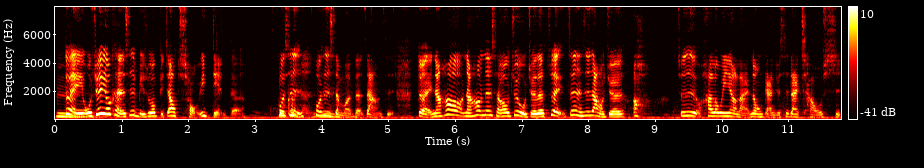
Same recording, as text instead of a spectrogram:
嗯、对，我觉得有可能是比如说比较丑一点的，或是或是什么的这样子。嗯、对，然后然后那时候就我觉得最真的是让我觉得哦。就是 Halloween 要来那种感觉是在超市，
